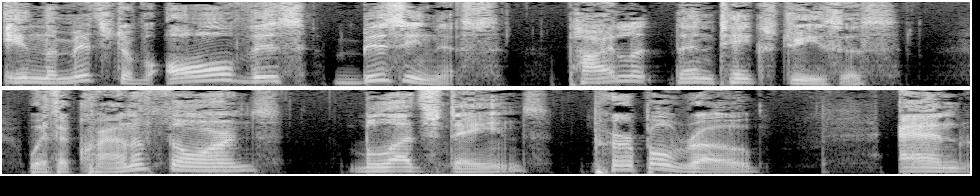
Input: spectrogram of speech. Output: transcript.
in the midst of all this busyness, Pilate then takes Jesus with a crown of thorns, bloodstains, purple robe, and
